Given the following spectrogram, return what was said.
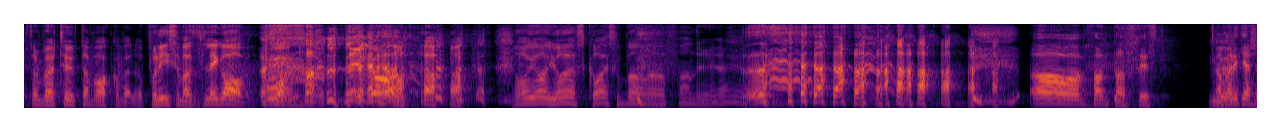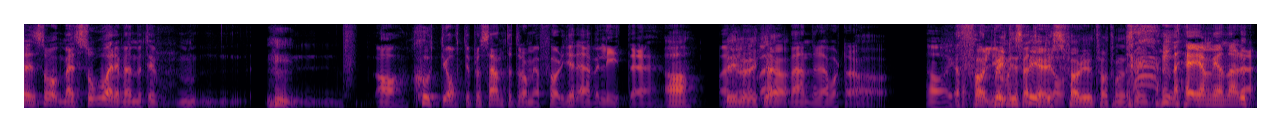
Så de börjar tuta bakom en och polisen bara, lägg av, åk nu. Lägg av! ja, ja, ja, jag ska, jag ska bara, vad fan är det? Ja, vad fantastiskt. Ja, men det kanske är så, men så är det väl med typ, mm, ja, 70-80% av dem jag följer är väl lite Ja, ja. vän- vänner här borta då. Ja. Ja Jag exakt. följer dem Britney jag Spears följer ut för att hon är snygg. Nej, jag menar det.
